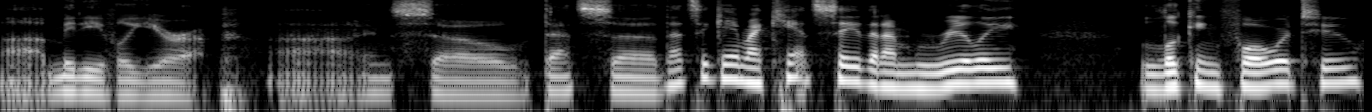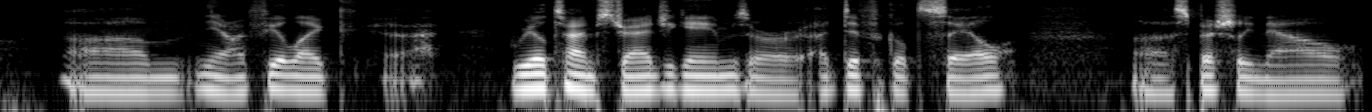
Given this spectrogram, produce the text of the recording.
uh, medieval Europe, uh, and so that's uh, that's a game I can't say that I'm really looking forward to. Um, you know, I feel like uh, real time strategy games are a difficult sale, uh, especially now.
